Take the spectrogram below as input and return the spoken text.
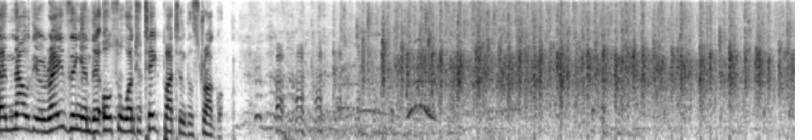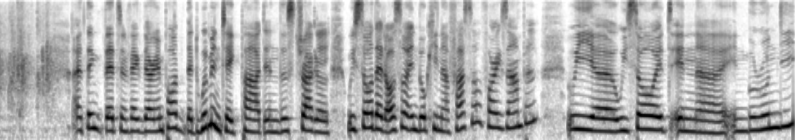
And now they're rising and they also want to take part in the struggle. I think that's in fact very important that women take part in the struggle. We saw that also in Burkina Faso, for example. We, uh, we saw it in, uh, in Burundi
